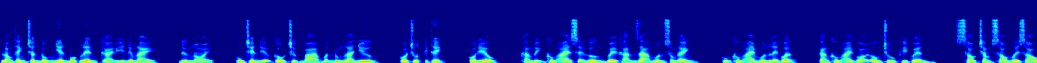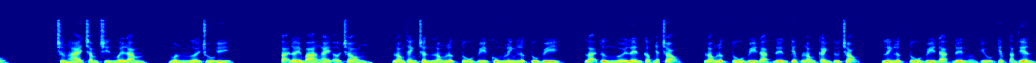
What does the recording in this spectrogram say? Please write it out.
Long Thanh Trần bỗng nhiên bước lên cái ý niệm này, đừng nói, cùng trên địa cầu trực bá vẫn đúng là như, có chút kích thích, có điều, khẳng định không ai sẽ hướng về khán giả muốn sống đánh, cũng không ai muốn lễ vật, càng không ai gọi ông chủ khí quyển. 666 chương 295, muôn người chú ý. Tại đây 3 ngày ở trong, Long Thanh Trần Long lực tu vi cùng linh lực tu vi, lại từng người lên cấp nhất trọng, Long lực tu vi đạt đến kiếp long cảnh tứ trọng, linh lực tu vi đạt đến cựu kiếp tán tiên.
